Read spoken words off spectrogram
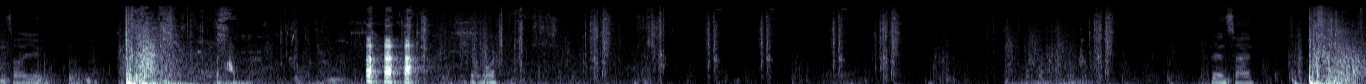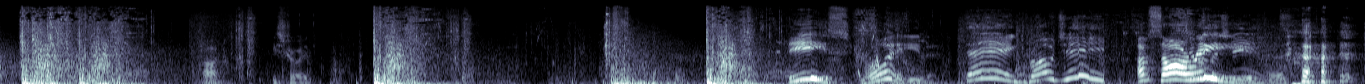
That's all you. More. They're inside. God. Destroyed. Destroyed. Dang, bro, G. I'm sorry.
